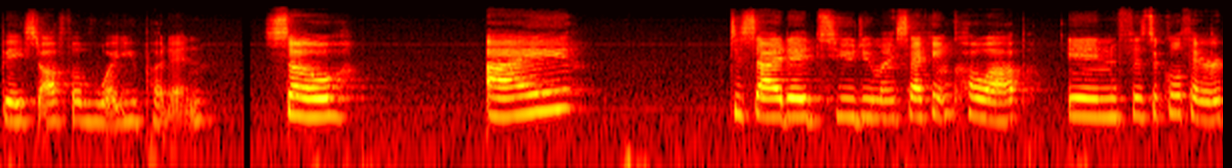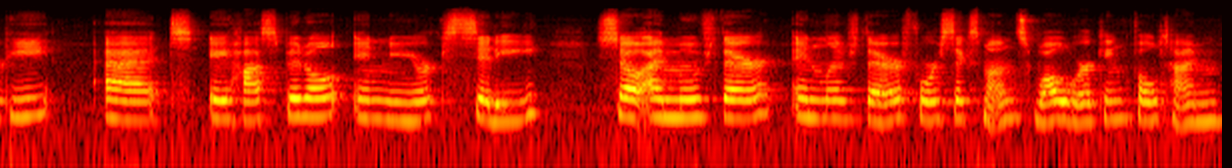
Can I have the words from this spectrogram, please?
based off of what you put in. So I decided to do my second co op in physical therapy at a hospital in New York City. So I moved there and lived there for six months while working full time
